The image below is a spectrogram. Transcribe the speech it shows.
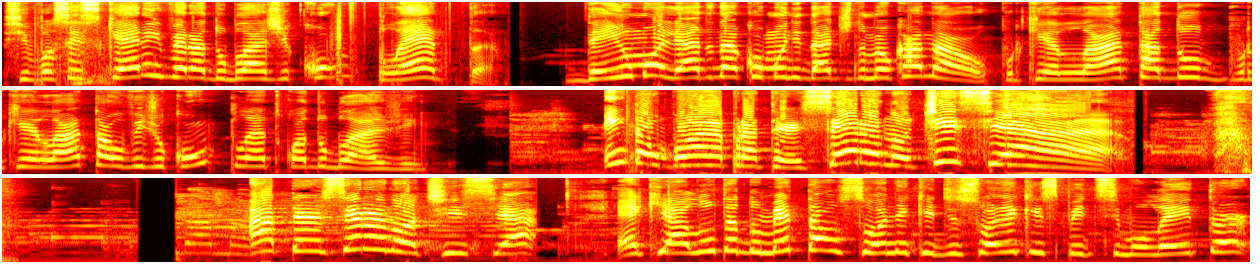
Se vocês querem ver a dublagem completa, deem uma olhada na comunidade do meu canal, porque lá tá porque lá tá o vídeo completo com a dublagem. Então bora para a terceira notícia! A terceira notícia é que a luta do Metal Sonic de Sonic Speed Simulator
